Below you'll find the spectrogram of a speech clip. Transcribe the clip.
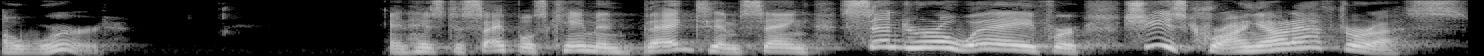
a word. And his disciples came and begged him, saying, Send her away, for she is crying out after us.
